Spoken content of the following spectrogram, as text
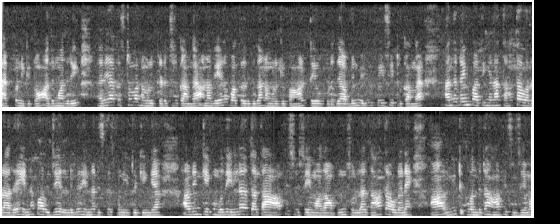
ஆட் பண்ணிக்கிட்டோம். அது மாதிரி நிறையா கஸ்டமர் நம்மளுக்கு கிடச்சிருக்காங்க. ஆனால் வேலை பார்க்குறதுக்கு தான் நம்மளுக்கு இப்போ ஆள் தேவைப்படுது அப்படின்னு வெளியே பேசிகிட்டு இருக்காங்க. அந்த டைம் பார்த்தீங்கன்னா தாத்தா வர்றாரு. என்னப்பா விஜய் ரெண்டு பேரும் என்ன டிஸ்கஸ் பண்ணிகிட்டு இருக்கீங்க? அப்படின்னு கேட்கும்போது இல்லை தாத்தா ஆஃபீஸ் விஷயமா தான் அப்படின்னு சொல்ல தாத்தா உடனே ஆ வீட்டுக்கு வந்துட்டா ஆஃபீஸ் விஷயமா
